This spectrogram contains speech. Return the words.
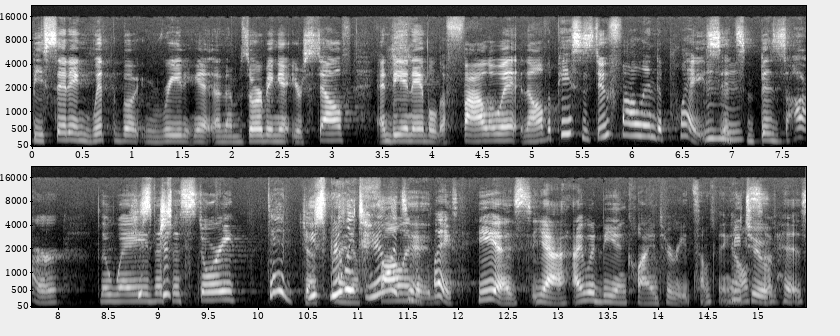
be sitting with the book and reading it and absorbing it yourself and being able to follow it. And all the pieces do fall into place. It's bizarre the way Mm-hmm. He's that just- the story did just he's really kind of fall into talented. place. He is, yeah. I would be inclined to read something Me else too. of his,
